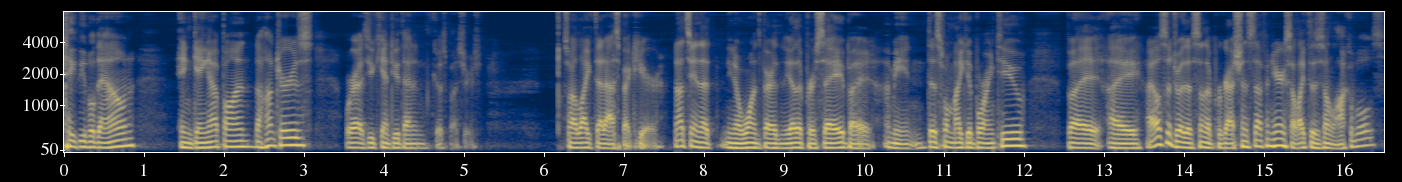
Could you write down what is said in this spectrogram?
take people down and gang up on the hunters, whereas you can't do that in Ghostbusters. So I like that aspect here. Not saying that you know one's better than the other per se, but I mean this one might get boring too. But I I also enjoy the, some of the progression stuff in here. So I like there's unlockables,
